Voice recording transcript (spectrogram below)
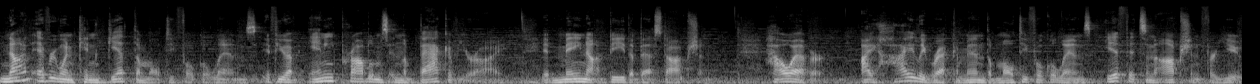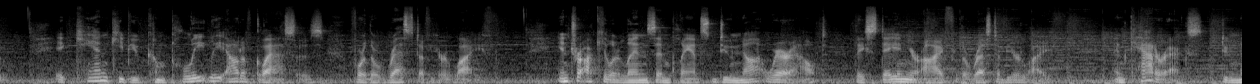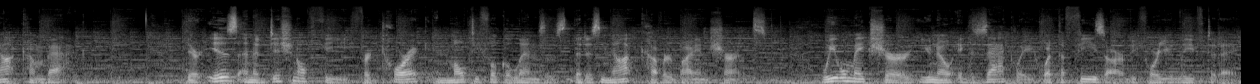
Not everyone can get the multifocal lens. If you have any problems in the back of your eye, it may not be the best option. However, I highly recommend the multifocal lens if it's an option for you. It can keep you completely out of glasses for the rest of your life. Intraocular lens implants do not wear out, they stay in your eye for the rest of your life, and cataracts do not come back. There is an additional fee for toric and multifocal lenses that is not covered by insurance. We will make sure you know exactly what the fees are before you leave today.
